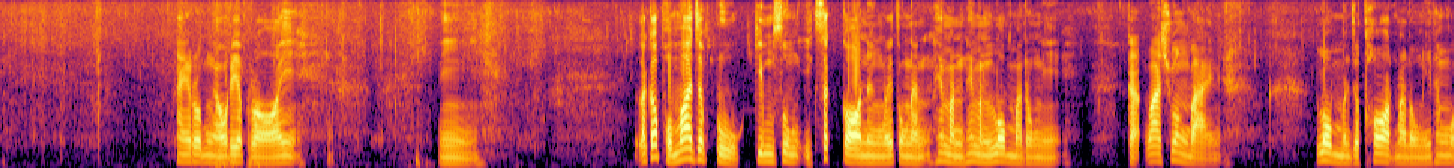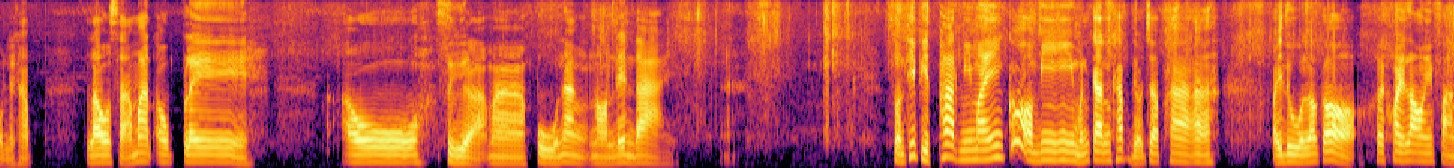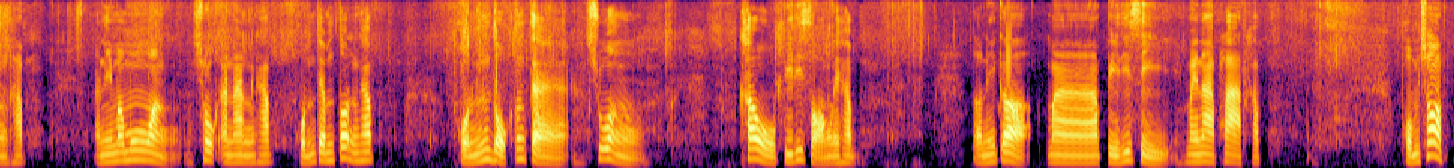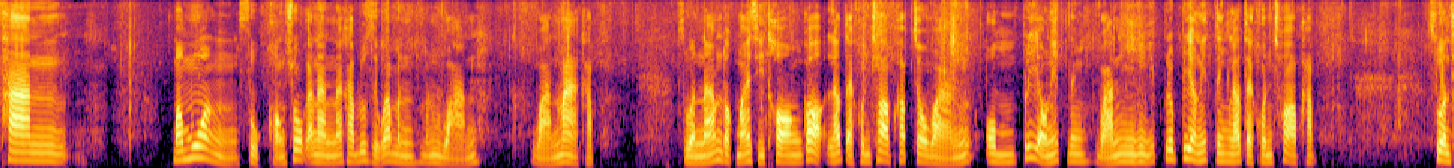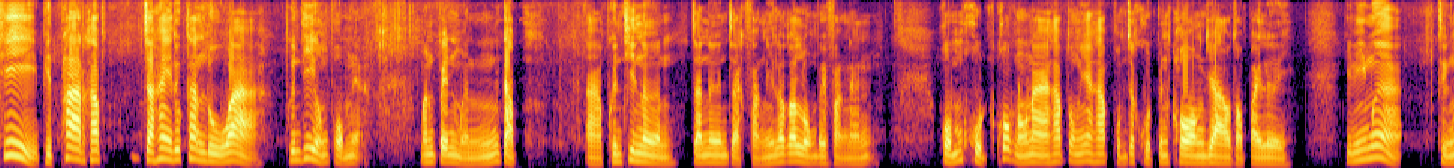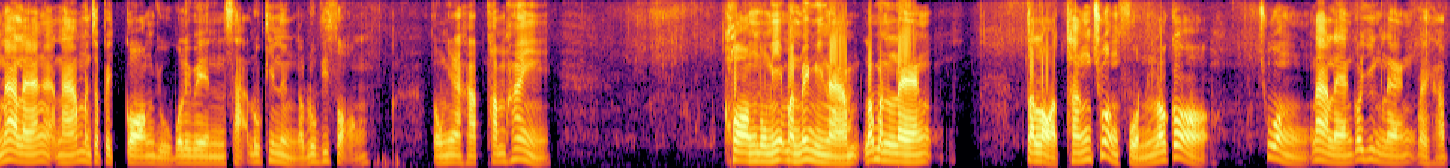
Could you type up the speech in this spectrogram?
ให้ร่มเงาเรียบร้อยนี่แล้วก็ผมว่าจะปลูกกิมซุงอีกสักกอหนึ่งไว้ตรงนั้น ให้มันให้มันล่มมาตรงนี้กะว่าช่วงบ่ายเนี่ยล่มมันจะทอดมาตรงนี้ทั้งหมดเลยครับ เราสามารถเอาเปลเอาเสื่อมาปูนั่งนอนเล่นได้ ส่วนที่ผิดพลาดมีไหมก็มีเหมือนกันครับ เดี๋ยวจะพาไปดูแล้วก็ค่อยๆเล่าให้ฟังครับ อันนี้มะม่วงโชคอนันต์ครับ ผลเต็มต้นครับ ผลดกตั้งแต่ช่วงเข้าปีที่สองเลยครับ ตอนนี้ก็มาปีที่สี่ไม่น่าพลาดครับ ผมชอบทานมะม่วงสุกของโชคอนันต์นะครับ รู้สึกว่ามันมันหวานหวานมากครับ ส่วนน้ำดอกไม้สีทองก็แล้วแต่คนชอบครับจะหวานอมเปรี้ยวนิดนึงหวานมีเปรี้ยวๆนิดนึงแล้วแต่คนชอบครับ ส่วนที่ผิดพลาดครับ จะให้ทุกท่านดูว่าพื้นที่ของผมเนี่ยมันเป็นเหมือนกับพื้นที่เนินจะเนินจากฝั่งนี้แล้วก็ลงไปฝั่งนั้น ผมขุดโคกหนองนาครับ ตรงนี้ครับผมจะขุดเป็นคลองยาวต่อไปเลย ทีนี้เมื่อถึงหน้าแล้งอะน้ำมันจะไปกองอยู่บริเวณสระลูกที่หนึ่งกับลูกที่สองตรงนี้ครับทำให้ คลองตรงนี้มันไม่มีน้ำแล้วมันแรงตลอดทั้งช่วงฝนแล้วก็ช่วงหน้าแรงก็ยิ่งแรงไปครับ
